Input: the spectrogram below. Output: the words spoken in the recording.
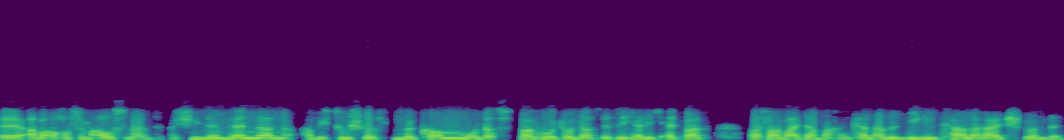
äh, aber auch aus dem Ausland. In verschiedenen Ländern habe ich Zuschriften bekommen und das war gut und das ist sicherlich etwas, was man weitermachen kann. Also digitale Reitstunde.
